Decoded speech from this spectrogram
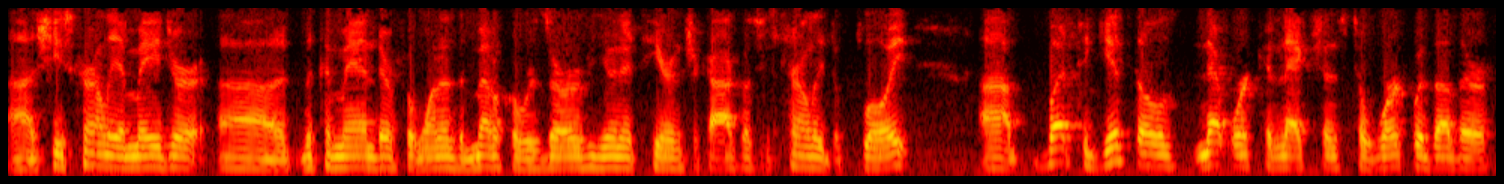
uh, she's currently a major, uh, the commander for one of the medical reserve units here in Chicago. She's currently deployed. Uh, but to get those network connections to work with other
